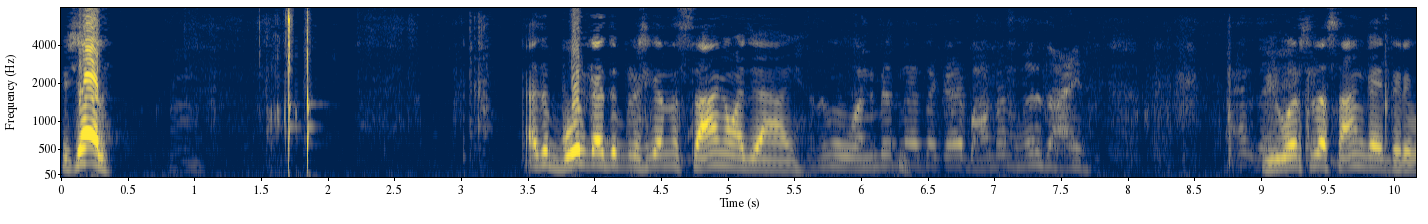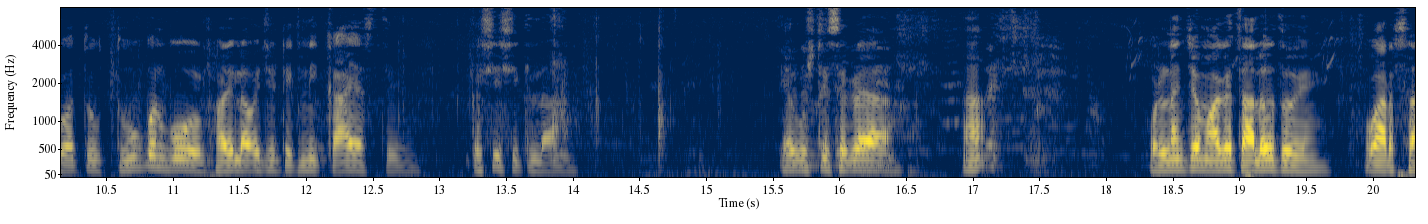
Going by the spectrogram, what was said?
विशाल? काय तर बोल काय तर प्रेक्षकांना सांग माझ्या. काय भांडण वर जाईल. व्ह्युअर्सला सांग काय तरी बा तू तू पण बोल फाळी लावायची टेक्निक काय असते? कशी शिकला? या गोष्टी सगळ्या हा? वडिलांच्या मागे चालवतोय वारसा.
